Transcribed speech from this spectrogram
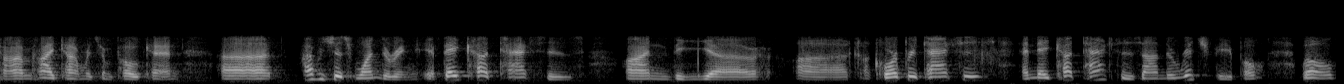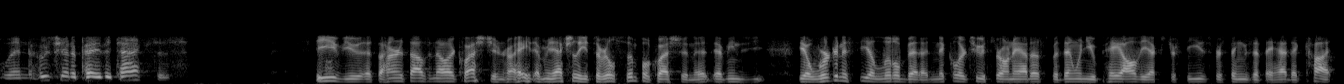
Thom. Hi, Congressman Pocan. Uh, I was just wondering if they cut taxes on the uh, uh, corporate taxes and they cut taxes on the rich people, well, then who's going to pay the taxes? Steve, you that's a hundred thousand dollar question, right? I mean, actually, it's a real simple question. It, it means you know we're going to see a little bit, a nickel or two thrown at us, but then when you pay all the extra fees for things that they had to cut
